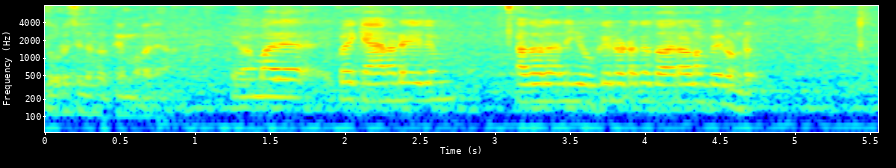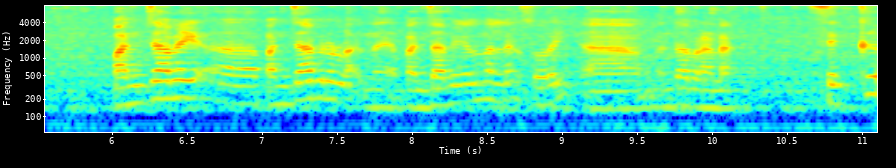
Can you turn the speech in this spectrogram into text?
ചൊറിച്ചിൽ സത്യം പറഞ്ഞാൽ ഇവന്മാർ ഇപ്പോൾ കാനഡയിലും അതുപോലെ തന്നെ യു കെയിലോട്ടൊക്കെ ധാരാളം പേരുണ്ട്. പഞ്ചാബി പഞ്ചാബിലുള്ള പഞ്ചാബികൾ എന്നല്ല സോറി എന്താ പറയണ്ട സിഖ്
